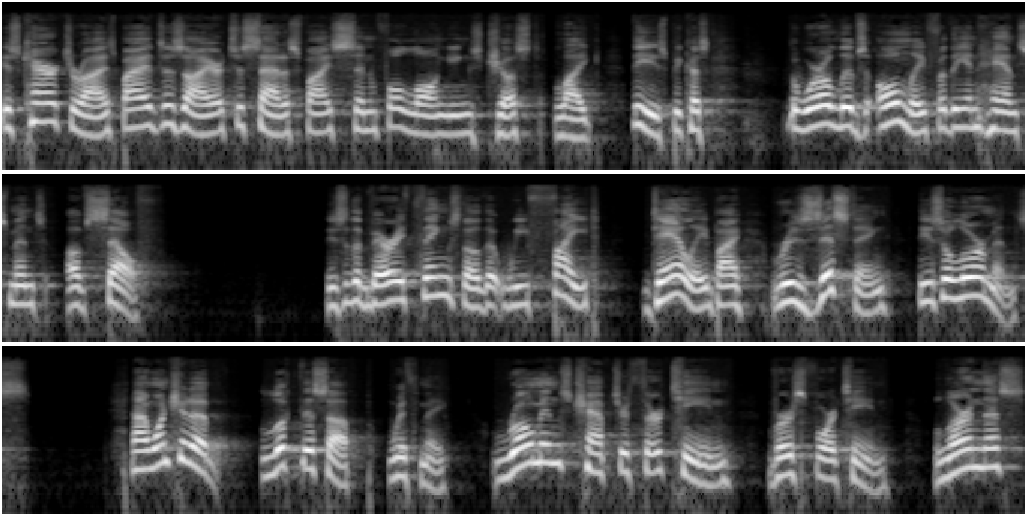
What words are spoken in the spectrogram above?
is characterized by a desire to satisfy sinful longings just like these, because the world lives only for the enhancement of self. These are the very things, though, that we fight daily by resisting these allurements. Now, I want you to look this up with me. Romans chapter 13, verse 14. Learn this,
